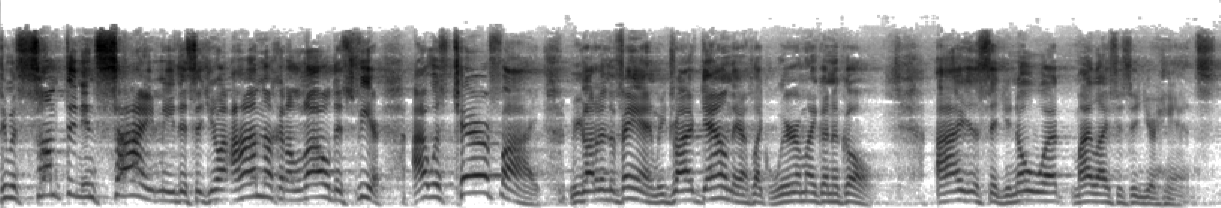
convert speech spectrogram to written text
there was something inside me that said, you know, I'm not going to allow this fear. I was terrified. We got in the van, we drive down there. I was like, where am I going to go? I just said, you know what? My life is in your hands.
